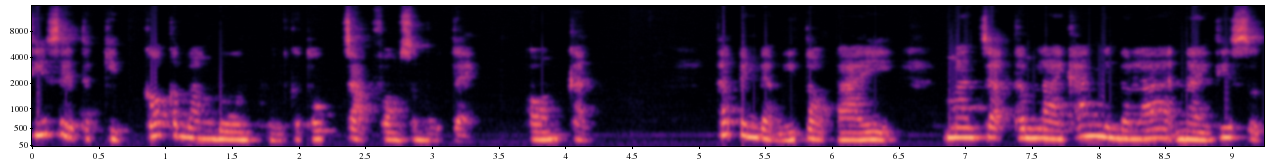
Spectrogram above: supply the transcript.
ที่เศรษฐกิจก็กำลังโดนผลกระทบจากฟองสบู่แตกพร้อมกัน ถ้าเป็นแบบนี้ต่อไป มันจะทำลายค่าเงินดอลลาร์ในที่สุด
